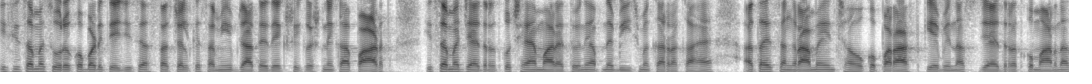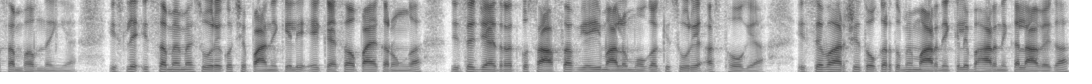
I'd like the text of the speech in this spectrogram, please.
इसी समय सूर्य को बड़ी तेज़ी से अस्ताचल के समीप जाते देख श्री कृष्ण का पार्थ, इस समय जयद्रथ को छह मारथियों ने अपने बीच में कर रखा है, अतः इस संग्राम में इन छहों को परास्त किए बिना जयद्रथ को मारना संभव नहीं है। इसलिए इस समय मैं सूर्य को छिपाने के लिए एक ऐसा उपाय करूँगा, जिससे जयद्रथ को साफ़ साफ़ यही मालूम होगा कि सूर्य अस्त हो गया। इससे वह हर्षित होकर तुम्हें मारने के लिए बाहर निकल आवेगा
